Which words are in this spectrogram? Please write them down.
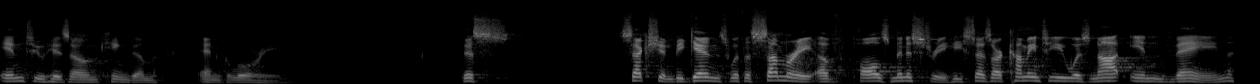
into his own kingdom and glory. This section begins with a summary of Paul's ministry. He says, Our coming to you was not in vain.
